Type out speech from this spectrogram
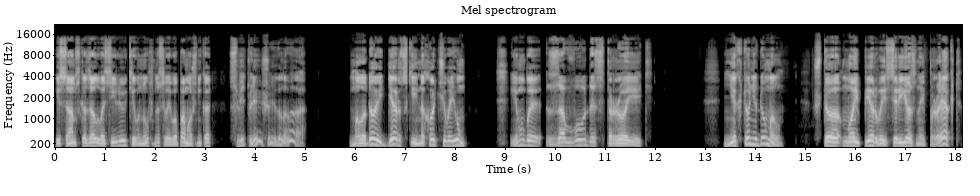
и сам сказал Василию, кивнув на своего помощника, «Светлейшая голова, молодой, дерзкий, находчивый ум. Ему бы заводы строить». Никто не думал, что мой первый серьезный проект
